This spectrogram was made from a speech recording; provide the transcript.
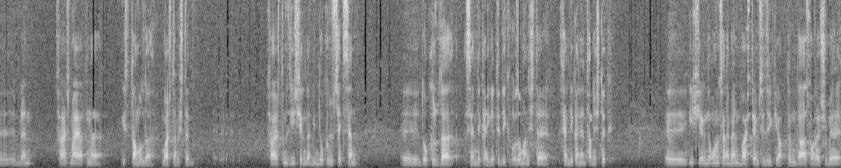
Ee, Ben çalışma hayatına İstanbul'da başlamıştım. Ee, Çalıştığımız iş yerinde 1989'da sendikaya getirdik. O zaman işte sendikayla tanıştık. Ee, İş yerinde 10 sene ben baş temsilcilik yaptım. Daha sonra şube e,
